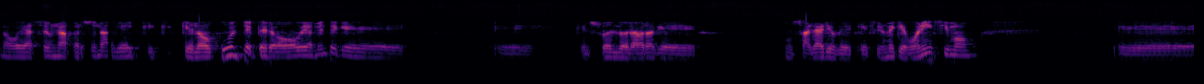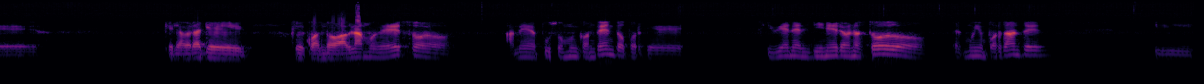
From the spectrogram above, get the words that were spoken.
no voy a ser una persona que, que, lo oculte, pero obviamente que, eh, que el sueldo, la verdad que un salario que, que firmé que es buenísimo, eh, que la verdad que, que cuando hablamos de eso a mí me puso muy contento porque si bien el dinero no es todo, es muy importante y,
